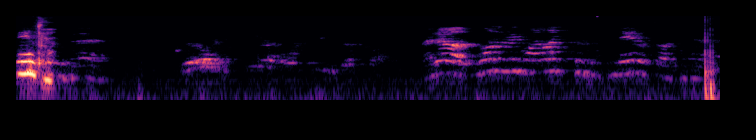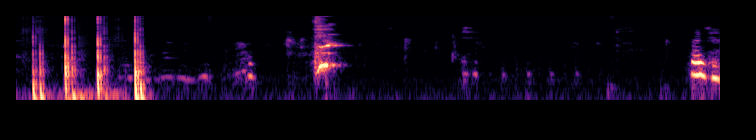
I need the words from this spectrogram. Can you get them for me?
you Okay. Okay.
